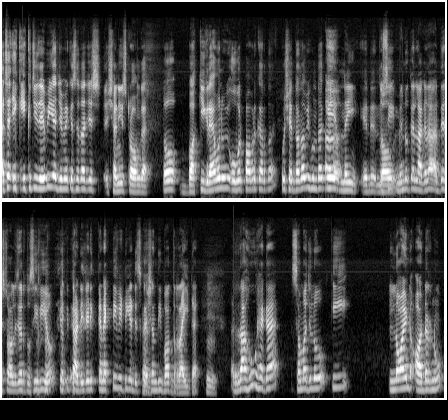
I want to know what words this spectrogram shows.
ਅੱਛਾ ਇੱਕ ਇੱਕ ਚੀਜ਼ ਇਹ ਵੀ ਹੈ ਜਿਵੇਂ ਕਿਸੇ ਦਾ ਜੇ ਸ਼ਨੀ ਸਟਰੋਂਗ ਹੈ ਤਾਂ ਬਾਕੀ ਗ੍ਰਹਿਵਾਂ ਨੂੰ ਵੀ ਓਵਰਪਾਵਰ ਕਰਦਾ ਕੁਝ ਇਦਾਂ ਦਾ ਵੀ ਹੁੰਦਾ ਕਿ ਨਹੀਂ ਇਹਦੇ ਤੁਸੀਂ ਮੈਨੂੰ ਤੇ ਲੱਗਦਾ ਅੱਧੇ ਐਸਟ੍ਰੋਲੋਜਰ ਤੁਸੀਂ ਵੀ ਹੋ ਕਿਉਂਕਿ ਤੁਹਾਡੀ ਜਿਹੜੀ ਕਨੈਕਟੀਵਿਟੀ ਹੈ ਡਿਸਕਸ਼ਨ ਦੀ ਬਹੁਤ ਰਾਈਟ ਹੈ। ਰਾਹੂ ਹੈਗਾ ਸਮਝ ਲਓ ਕਿ ਲਾਅ ਐਂਡ ਆਰਡਰ ਨੂੰ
